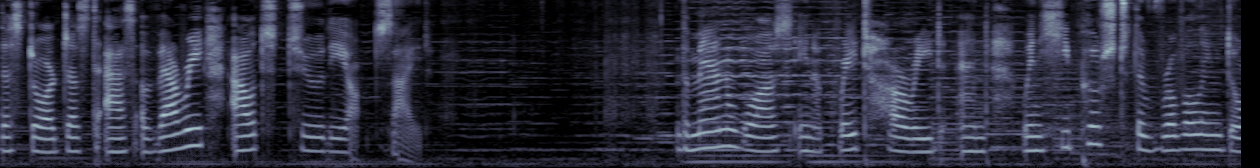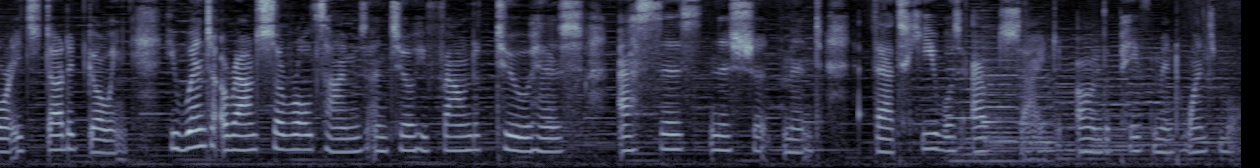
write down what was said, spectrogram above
the store just as a very out to the outside. The man was in a great hurry, and when he pushed the revolving door, it started going. He went around several times until he found to his astonishment that he was outside on the pavement once more.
